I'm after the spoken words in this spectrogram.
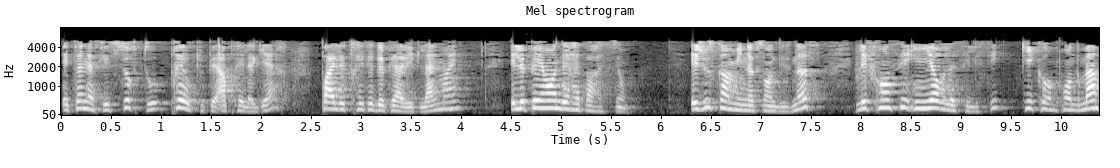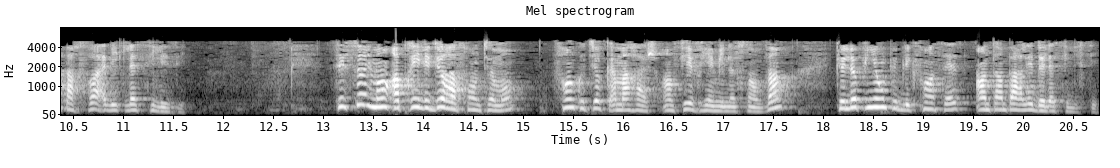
est en effet surtout préoccupée après la guerre par le traité de paix avec l'Allemagne et le paiement des réparations. Et jusqu'en 1919, les Français ignorent la Cilicie, qui confondent même parfois avec la Silésie. C'est seulement après les durs affrontements franco-turc à Marache en février 1920 que l'opinion publique française entend parler de la Cilicie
